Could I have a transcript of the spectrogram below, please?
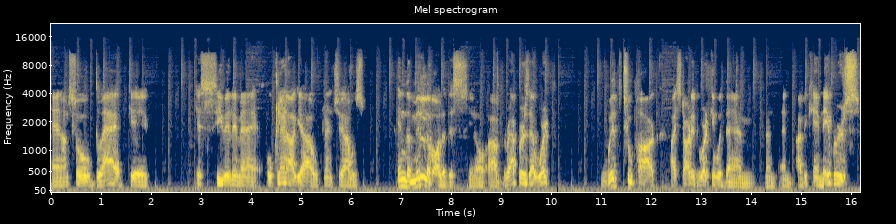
And I'm so glad that किसी वेले मैं ओकलैंड आ गया ओकलैंड से I was in the middle of all of this you know uh, rappers that worked with Tupac I started working with them and, and I became neighbors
